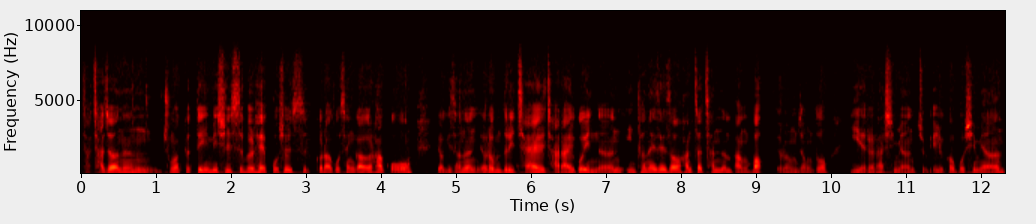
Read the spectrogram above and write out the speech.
자, 자전은 중학교 때 이미 실습을 해 보셨을 거라고 생각을 하고 여기서는 여러분들이 제일 잘 알고 있는 인터넷에서 한자 찾는 방법 이런 정도 이해를 하시면 쭉 읽어 보시면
